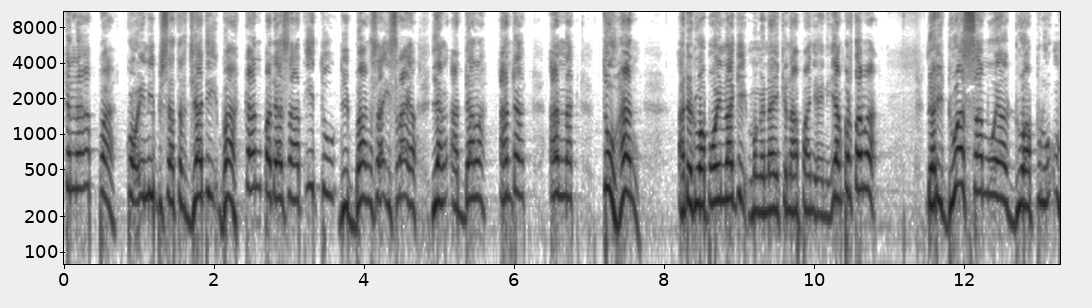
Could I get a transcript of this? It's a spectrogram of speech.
kenapa kok ini bisa terjadi bahkan pada saat itu di bangsa Israel yang adalah anak-anak Tuhan. Ada dua poin lagi mengenai kenapanya ini. Yang pertama, dari 2 Samuel 24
